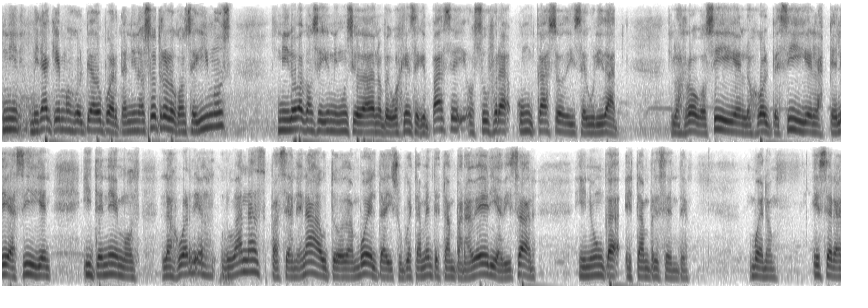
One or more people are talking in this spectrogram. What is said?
ni, mirá que hemos golpeado puertas, ni nosotros lo conseguimos, ni lo va a conseguir ningún ciudadano peguajense que pase o sufra un caso de inseguridad. Los robos siguen, los golpes siguen, las peleas siguen y tenemos las guardias urbanas pasean en auto, dan vuelta y supuestamente están para ver y avisar y nunca están presentes. Bueno, esa era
